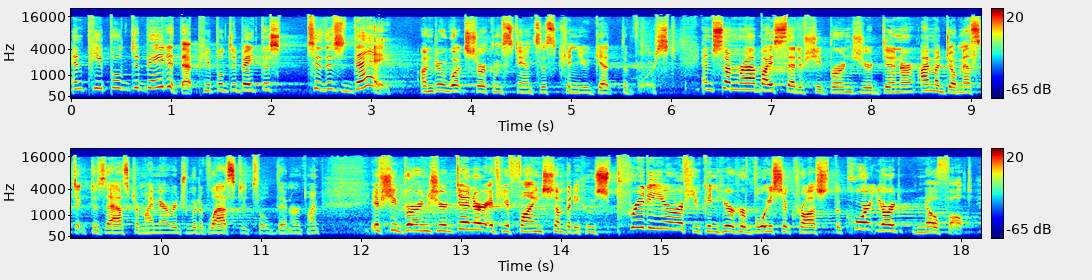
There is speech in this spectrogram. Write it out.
And people debated that. People debate this to this day. Under what circumstances can you get divorced? And some rabbis said if she burns your dinner, I'm a domestic disaster, my marriage would have lasted till dinner time. If she burns your dinner, if you find somebody who's prettier, if you can hear her voice across the courtyard, no fault.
